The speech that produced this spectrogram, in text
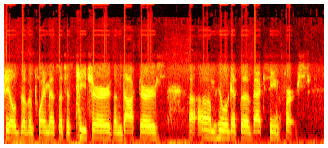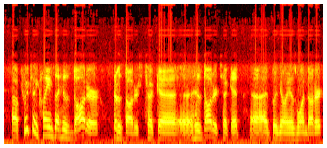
fields of employment, such as teachers and doctors, uh, um, who will get the vaccine first. Uh, Putin claims that his daughter, one of his daughters, took uh, his daughter took it. Uh, I believe he only has one daughter,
